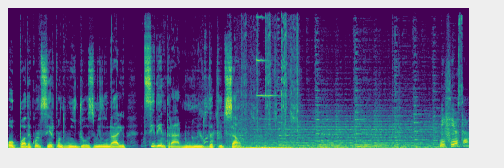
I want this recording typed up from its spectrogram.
ou o que pode acontecer quando um idoso milionário decide entrar no mundo da produção. Viciosa,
